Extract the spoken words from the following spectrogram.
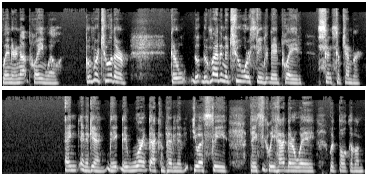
when they're not playing well. Those were two of their, their those might have been the two worst games that they had played since September. And and again, they, they weren't that competitive. USC basically had their way with both of them.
